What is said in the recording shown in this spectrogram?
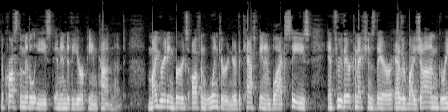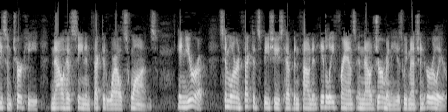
across the Middle East, and into the European continent. Migrating birds often winter near the Caspian and Black Seas, and through their connections there, Azerbaijan, Greece, and Turkey now have seen infected wild swans. In Europe, Similar infected species have been found in Italy, France, and now Germany, as we mentioned earlier.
